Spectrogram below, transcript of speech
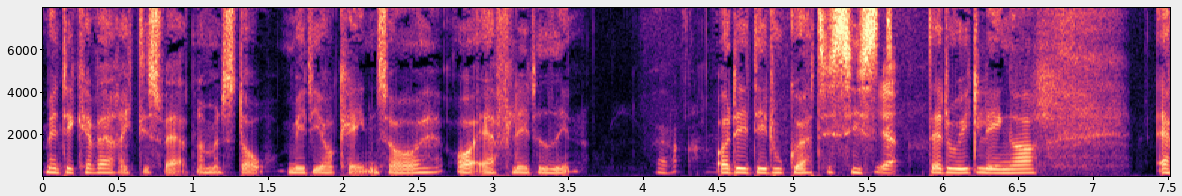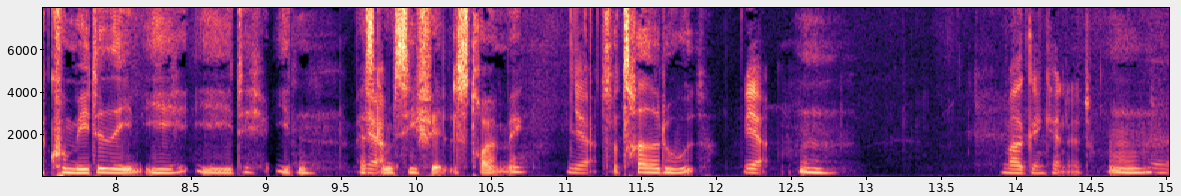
Men det kan være rigtig svært, når man står midt i orkanens øje og er flettet ind. Ja. Og det er det, du gør til sidst, ja. da du ikke længere er committet ind i, i, det, i den, hvad skal ja. man sige, fælles strøm. Ikke? Ja. Så træder du ud. Ja. Mm. Meget genkendeligt. Mm. Ja.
